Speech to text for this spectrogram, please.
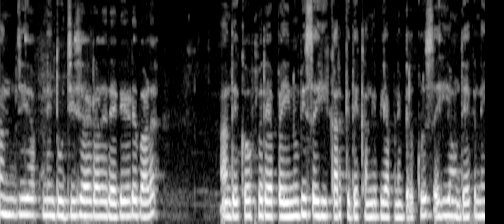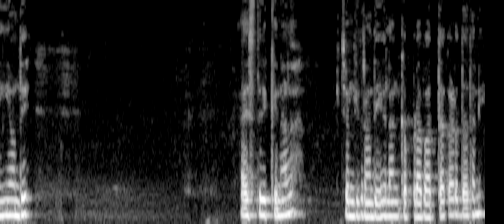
ਹਾਂਜੀ, ਆਪਣੀ ਦੂਜੀ ਸਾਈਡ ਵਾਲੇ ਰਹਿ ਗਏ ਜਿਹੜੇ ਵਾਲ। ਆ ਦੇਖੋ, ਫਿਰ ਆਪਾਂ ਇਹਨੂੰ ਵੀ ਸਹੀ ਕਰਕੇ ਦੇਖਾਂਗੇ ਵੀ ਆਪਣੇ ਬਿਲਕੁਲ ਸਹੀ ਆਉਂਦੇ ਕਿ ਨਹੀਂ ਆਉਂਦੇ। ਇਸ ਤਰੀਕੇ ਨਾਲ ਚੰਗੀ ਤਰ੍ਹਾਂ ਦੇਖ ਲਾਂਗੇ, ਕੱਪੜਾ ਵੱਧਦਾ ਘਟਦਾ ਤਾਂ ਨਹੀਂ।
